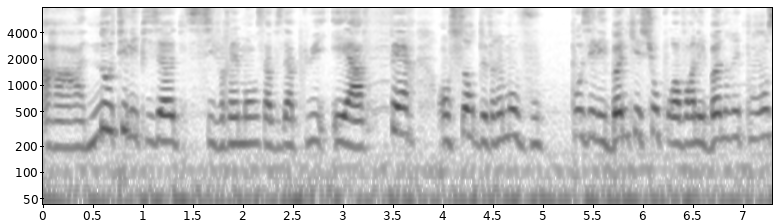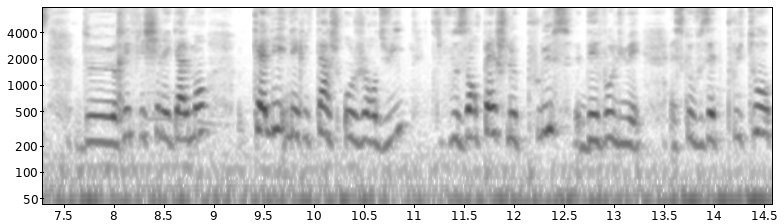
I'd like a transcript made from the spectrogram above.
à noter l'épisode si vraiment ça vous a plu et à faire en sorte de vraiment vous poser les bonnes questions pour avoir les bonnes réponses, de réfléchir également quel est l'héritage aujourd'hui qui vous empêche le plus d'évoluer? Est-ce que vous êtes plutôt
